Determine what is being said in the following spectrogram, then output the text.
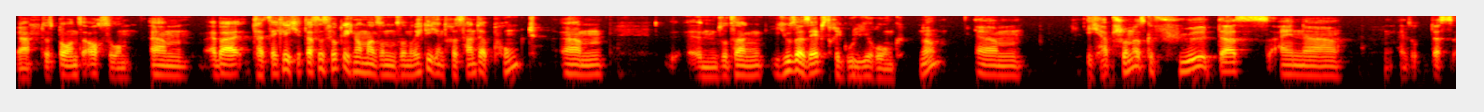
Ja, das ist bei uns auch so. Ähm, aber tatsächlich, das ist wirklich nochmal so ein, so ein richtig interessanter Punkt. Ähm, ähm, sozusagen User-Selbstregulierung. Ne? Ähm, ich habe schon das Gefühl, dass eine, also dass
